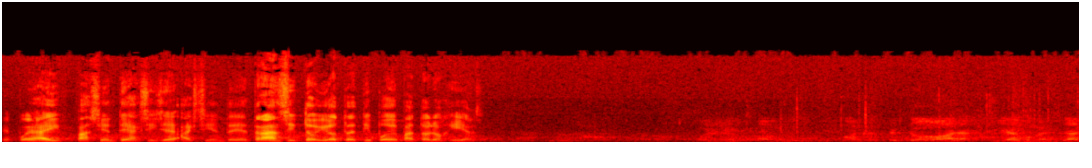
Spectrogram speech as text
Después hay pacientes accidentes de tránsito y otro tipo de patologías. Con respecto a la actividad comercial,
